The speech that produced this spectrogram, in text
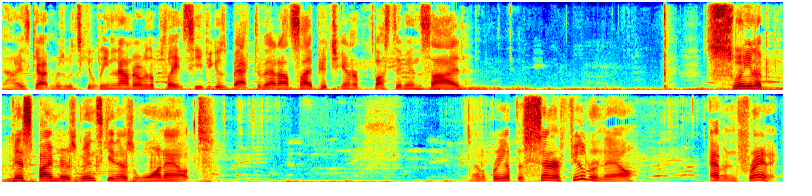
Now he's got Mierzwinski leaning out over the plate. See if he goes back to that outside pitch again or bust him inside. Swing and a miss by Mierzwinski, and there's one out. That'll bring up the center fielder now, Evan Franek.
